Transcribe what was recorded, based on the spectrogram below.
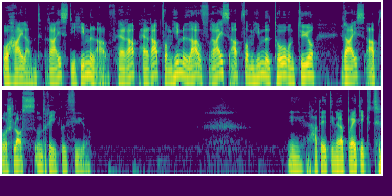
O Heiland, reiß die Himmel auf, herab, herab vom Himmel auf, reiß ab vom Himmel Tor und Tür, reiß ab, wo Schloss und Riegel für. Ich habe dort in einer Predigt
